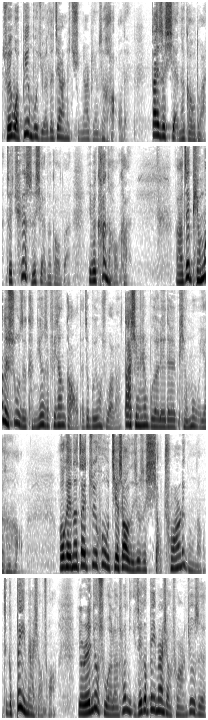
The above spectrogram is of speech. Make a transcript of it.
所以我并不觉得这样的曲面屏是好的，但是显得高端，这确实显得高端，因为看着好看。啊，这屏幕的素质肯定是非常高的，这不用说了。大猩猩玻璃的屏幕也很好。OK，那在最后介绍的就是小窗的功能，这个背面小窗，有人就说了，说你这个背面小窗就是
